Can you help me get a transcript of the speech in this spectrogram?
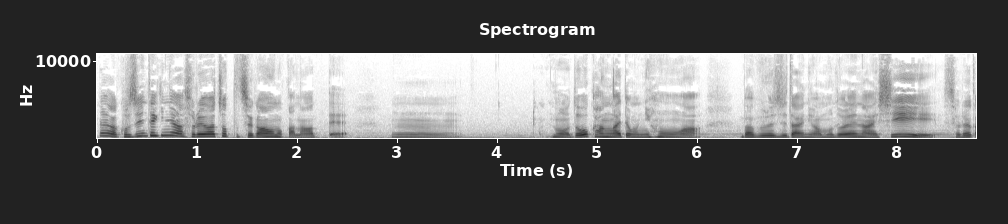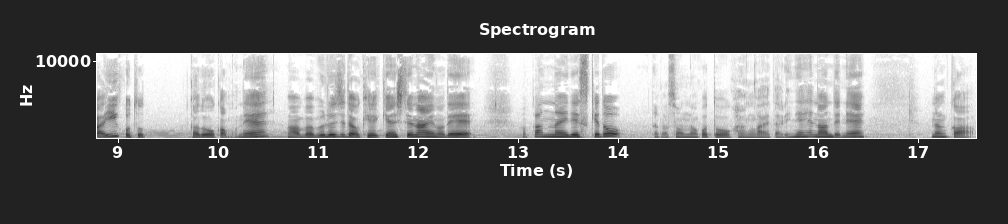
なんか個人的にはそれはちょっと違うのかなって。うん。もうどう考えても日本はバブル時代には戻れないし、それがいいことってかどうかもね、まあバブル時代を経験してないので、わかんないですけど、なんかそんなことを考えたりね。なんでね、なんか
